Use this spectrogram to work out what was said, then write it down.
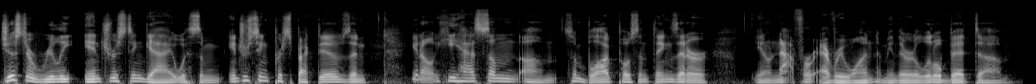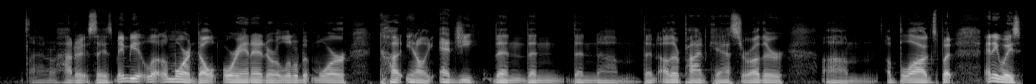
just a really interesting guy with some interesting perspectives. And, you know, he has some, um, some blog posts and things that are, you know, not for everyone. I mean, they're a little bit, um, I don't know how to say this. Maybe a little more adult oriented or a little bit more cut, you know, like edgy than than than um, than other podcasts or other um, uh, blogs. But anyways,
